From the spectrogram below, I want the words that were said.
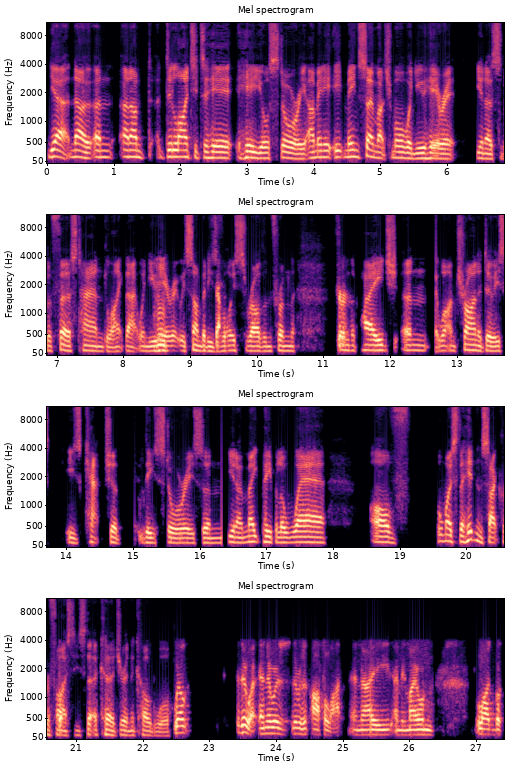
Yeah, no, and and I'm delighted to hear hear your story. I mean, it, it means so much more when you hear it, you know, sort of firsthand like that. When you mm-hmm. hear it with somebody's yeah. voice rather than from the from the page. And what I'm trying to do is is capture these stories and you know make people aware of almost the hidden sacrifices that occurred during the Cold War. Well, there was, and there was there was an awful lot. And I, I mean, my own logbook.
